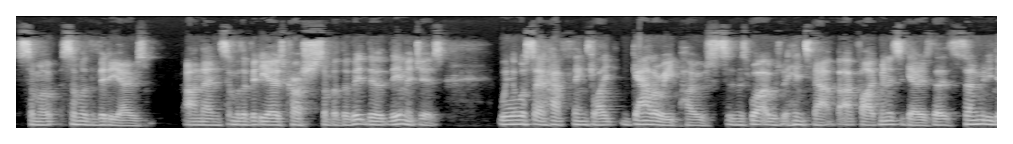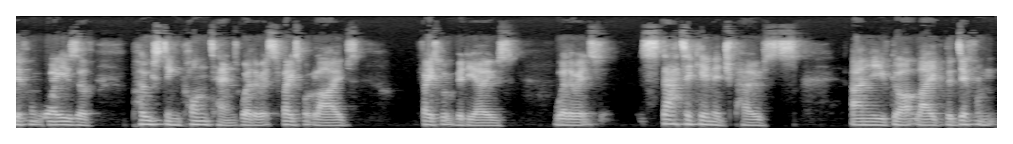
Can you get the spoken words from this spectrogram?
some of some of the videos, and then some of the videos crush some of the the, the images. We also have things like gallery posts, and it's what I was hinted at about five minutes ago. Is there's so many different ways of posting content, whether it's Facebook Lives, Facebook videos, whether it's static image posts and you've got like the different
